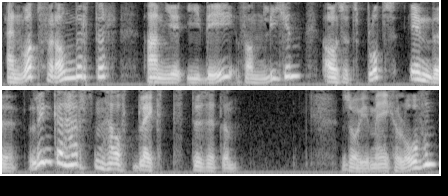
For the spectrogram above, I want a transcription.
En wat verandert er aan je idee van liegen als het plots in de linker hersenhelft blijkt te zitten? Zou je mij geloven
